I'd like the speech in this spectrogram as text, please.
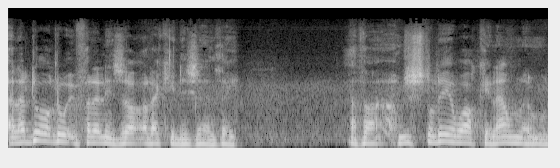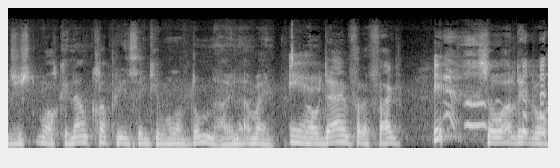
and I don't do it for any sort of recognition or anything. I thought, I'm just stood here walking out and we're just walking out, clapping and thinking, well, I've done now, you know what I mean? Yeah. Was dying for a fag. so what I did was,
